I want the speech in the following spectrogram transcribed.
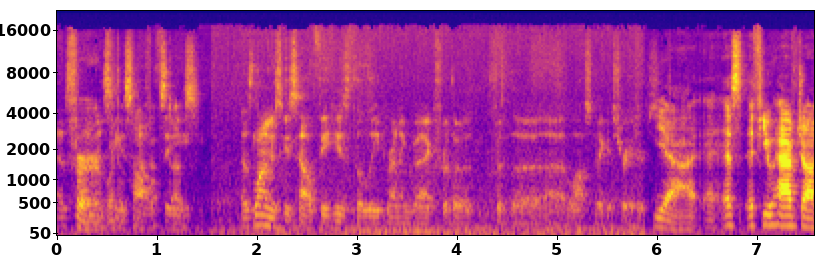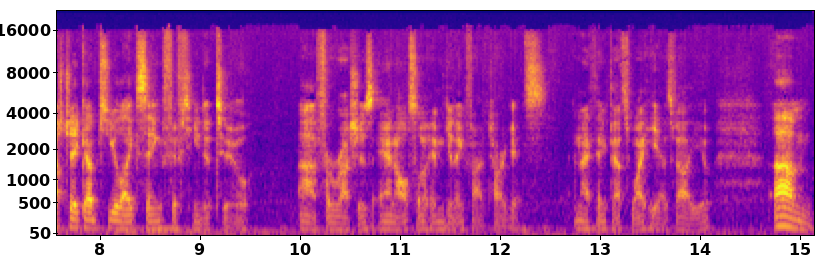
As for as what this offense healthy, does. as long as he's healthy, he's the lead running back for the for the uh, Las Vegas Raiders. Yeah, as if you have Josh Jacobs, you like seeing 15 to 2 uh, for rushes and also him getting five targets. And I think that's why he has value. Um,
